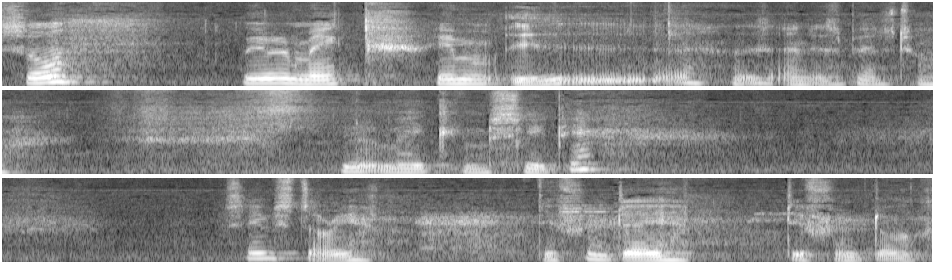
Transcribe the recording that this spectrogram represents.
So we'll make him uh, this end is bad too. We'll make him sleepy. Same story. Different day, different dog.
